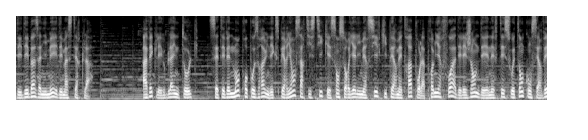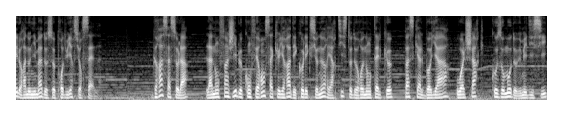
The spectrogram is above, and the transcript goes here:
des débats animés et des masterclass. Avec les Blind Talk, cet événement proposera une expérience artistique et sensorielle immersive qui permettra pour la première fois à des légendes des NFT souhaitant conserver leur anonymat de se produire sur scène. Grâce à cela, la non-fungible conférence accueillera des collectionneurs et artistes de renom tels que Pascal Boyard, Walshark, Cosomo de Medici,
